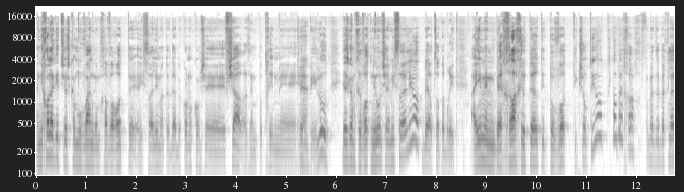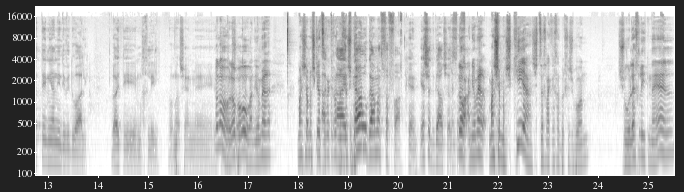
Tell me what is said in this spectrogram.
אני יכול להגיד שיש כמובן גם חברות אה, ישראלים, אתה יודע, בכל מקום שאפשר, אז הם פותחים אה, כן. פעילות. יש גם חברות ניהול שהן ישראליות בארצות הברית. האם הן בהכרח יותר טובות תקשורתיות? לא בהכרח. זאת אומרת, זה בהחלט עניין אינדיבידואלי. לא הייתי מכליל ואומר יותר לא, לא, לא. ברור, אני אומר, מה שהמשקיע צריך לקחת האתגר בחשבון... הוא גם השפה, כן. יש אתגר של שפה. לא, אני אומר, מה שמשקיע שצריך לקחת בחשבון, שהוא הולך להתנהל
